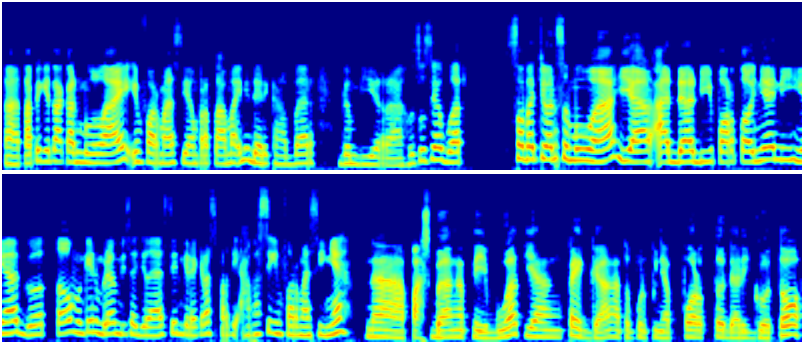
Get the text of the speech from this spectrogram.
Nah, tapi kita akan mulai informasi yang pertama ini dari kabar gembira khususnya buat sobat cuan semua yang ada di portonya nih ya Goto. Mungkin Bram bisa jelasin kira-kira seperti apa sih informasinya? Nah, pas banget nih buat yang pegang ataupun punya porto dari Goto.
